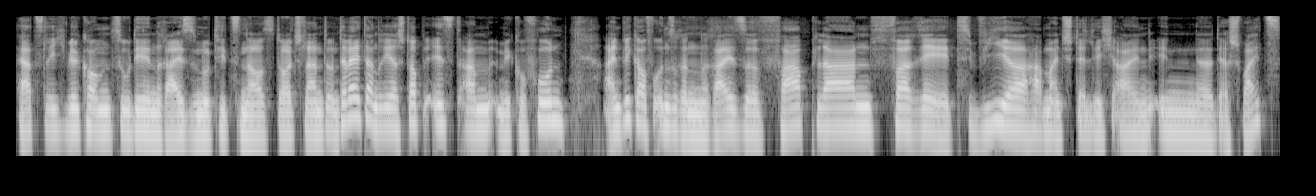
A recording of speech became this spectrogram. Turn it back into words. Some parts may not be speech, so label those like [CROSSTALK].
Herzlich willkommen zu den Reisenotizen aus Deutschland und der Welt. Andreas Stopp ist am Mikrofon. Ein Blick auf unseren Reisefahrplan verrät. Wir haben einstellig ein in äh, der Schweiz.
